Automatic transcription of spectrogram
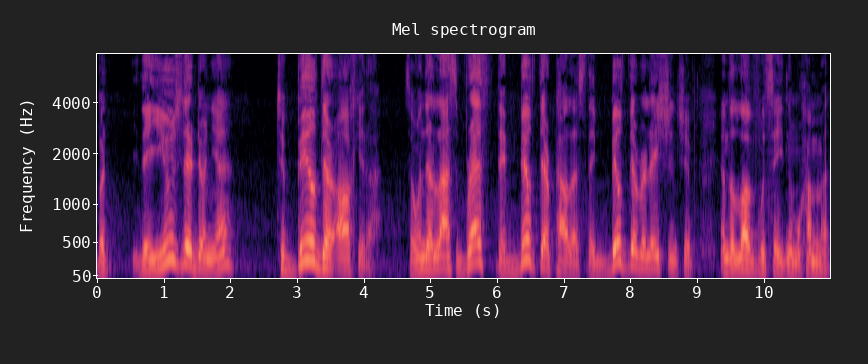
But they use their dunya to build their akhirah. So in their last breath they built their palace, they built their relationship and the love with Sayyidina Muhammad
